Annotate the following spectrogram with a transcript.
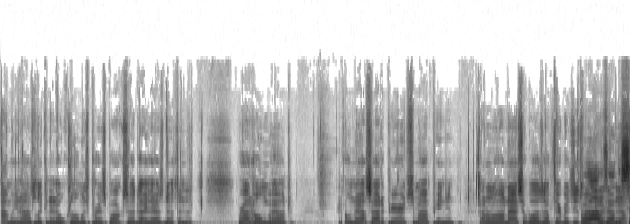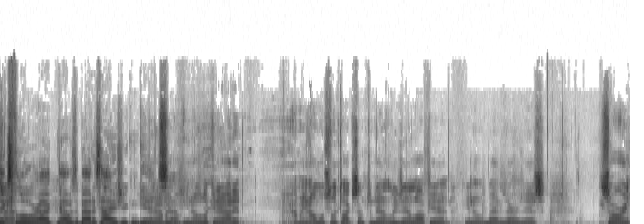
I mean, I was looking at Oklahoma's press box the other day. That's nothing to write home about on the outside appearance, in my opinion. I don't know how nice it was up there, but just well, I was on the outside, sixth floor. I, I was about as high as you can get. Yeah, so. but you know, looking out it, I mean, almost looked like something down at Louisiana Lafayette. You know, as bad as theirs is. Sorry,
